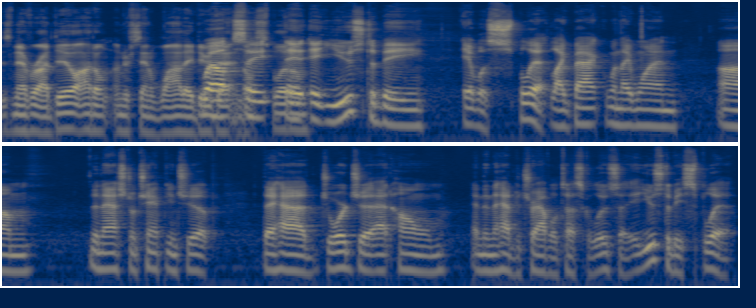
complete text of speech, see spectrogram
is never ideal. I don't understand why they do well, that see, it, it used to be it was split. Like back when they won um, the national championship, they had Georgia at home, and then they had to travel to Tuscaloosa. It used to be split,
